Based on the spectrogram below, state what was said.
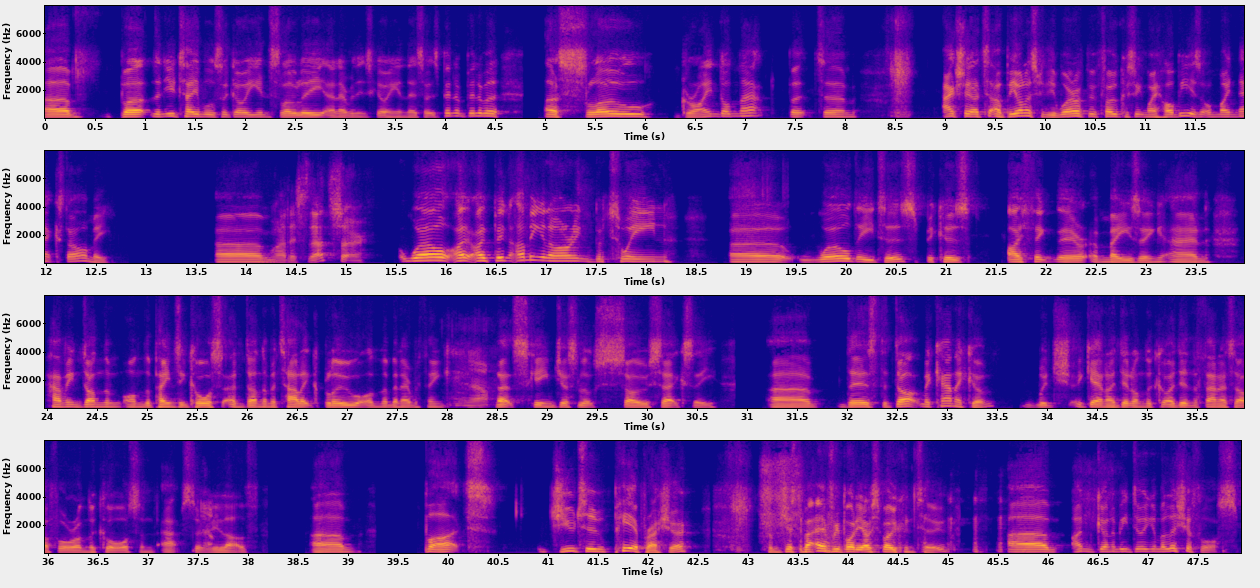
Um, but the new tables are going in slowly and everything's going in there. So it's been a bit of a, a slow grind on that. But um, actually, I'll, I'll be honest with you, where I've been focusing my hobby is on my next army. Um, what is that, sir? well, I, I've been umming and ahhing between uh, World Eaters because I think they're amazing, and having done them on the painting course and done the metallic blue on them and everything, Yeah. that scheme just looks so sexy. Um, there's the Dark Mechanicum, which again I did on the I did the Thanatar for on the course and absolutely love. Um, but due to peer pressure from just about everybody I've spoken to, um, I'm going to be doing a militia force.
